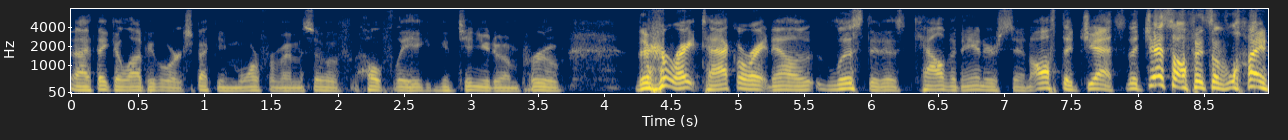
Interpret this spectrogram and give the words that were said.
I think a lot of people were expecting more from him. So hopefully he can continue to improve. Their right tackle right now listed as Calvin Anderson off the Jets. The Jets offensive line.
